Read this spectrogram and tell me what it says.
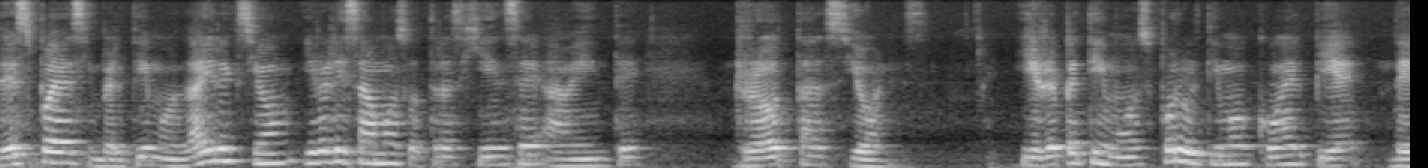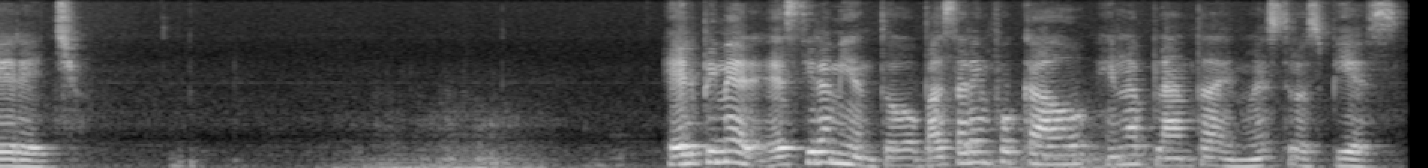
Después invertimos la dirección y realizamos otras 15 a 20 rotaciones. Y repetimos por último con el pie derecho. El primer estiramiento va a estar enfocado en la planta de nuestros pies.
